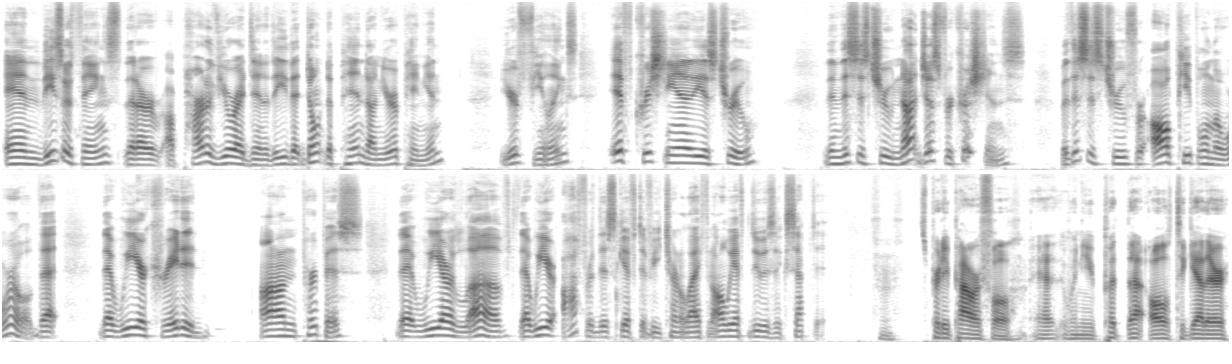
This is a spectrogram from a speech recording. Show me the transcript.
And these are things that are a part of your identity that don't depend on your opinion, your feelings. If Christianity is true, then this is true not just for Christians, but this is true for all people in the world that that we are created on purpose that we are loved, that we are offered this gift of eternal life, and all we have to do is accept it. Hmm. It's pretty powerful uh, when you put that all together.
